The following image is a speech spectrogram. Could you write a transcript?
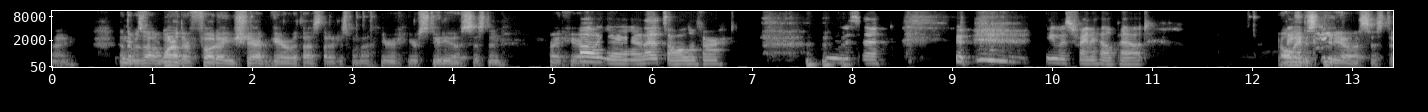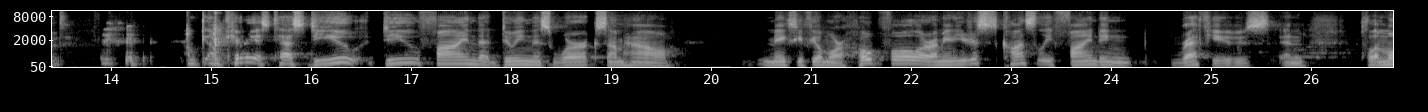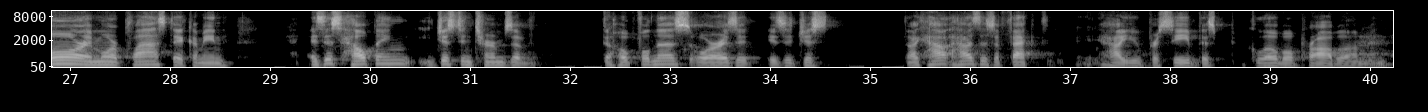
Right. And there was uh, one other photo you shared here with us that I just want to, your, your studio assistant right here. Oh yeah, that's Oliver. He was uh, he was trying to help out. I'll need have a studio assistant. I'm, I'm curious, Tess, do you, do you find that doing this work somehow makes you feel more hopeful? Or, I mean, you're just constantly finding refuse and pl- more and more plastic. I mean, is this helping just in terms of the hopefulness or is it, is it just like, how, how does this affect how you perceive this global problem? And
